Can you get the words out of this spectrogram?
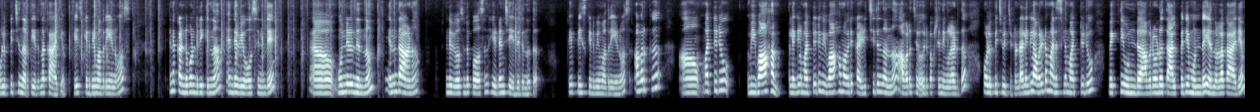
ഒളിപ്പിച്ച് നിർത്തിയിരുന്ന കാര്യം. Please guide me mother universe എന്നെ കണ്ടുകൊണ്ടിരിക്കുന്ന എന്റെ വ്യൂസിന്റെ മുന്നിൽ നിന്നും എന്താണ് എന്റെ വ്യൂസിന്റെ പേഴ്സൺ ഹിഡൻ ചെയ്തിരുന്നത്. Okay please guide me mother universe അവർക്ക് മറ്റൊരു വിവാഹം അല്ലെങ്കിൽ മറ്റൊരു വിവാഹം അവർ കഴിച്ചിരുന്നെന്ന് അവർ ഒരു പക്ഷേ നിങ്ങളടുത്ത് ഒളിപ്പിച്ച് വെച്ചിട്ടുണ്ട്. അല്ലെങ്കിൽ അവരുടെ മനസ്സിൽ മറ്റൊരു വ്യക്തി ഉണ്ട് അവരോട് താല്പര്യമുണ്ട് എന്നുള്ള കാര്യം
